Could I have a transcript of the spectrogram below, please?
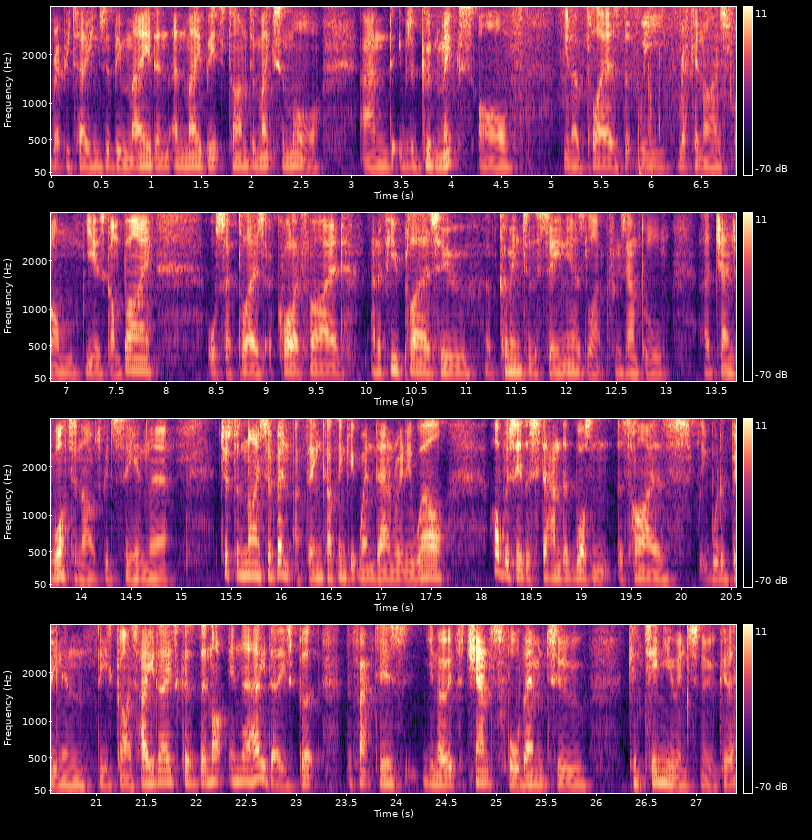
reputations have been made, and, and maybe it's time to make some more. And it was a good mix of, you know, players that we recognise from years gone by, also players that are qualified, and a few players who have come into the seniors, like, for example, uh, James Wattana. It's good to see him there. Just a nice event, I think. I think it went down really well. Obviously, the standard wasn't as high as it would have been in these guys' heydays because they're not in their heydays. But the fact is, you know, it's a chance for them to continue in snooker,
